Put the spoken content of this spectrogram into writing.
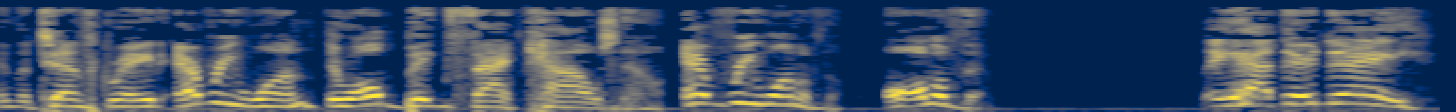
in the 10th grade, every one, they're all big fat cows now. Every one of them. All of them. They had their day.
